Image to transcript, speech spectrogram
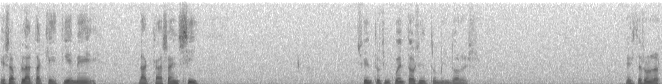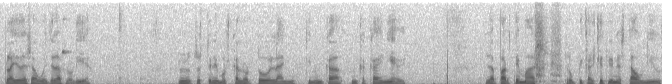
esa plata que tiene la casa en sí. 150 o 200 mil dólares. Estas son las playas de Sagüey de la Florida. Nosotros tenemos calor todo el año, que nunca, nunca cae nieve. Es la parte más tropical que tiene Estados Unidos.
